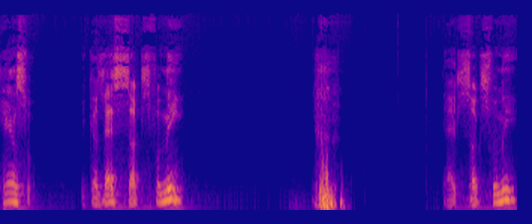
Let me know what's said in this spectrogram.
cancel because that sucks for me. that sucks for me.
